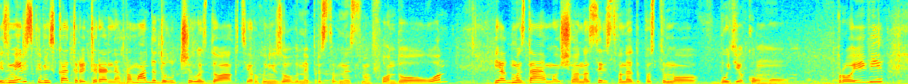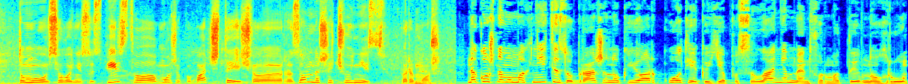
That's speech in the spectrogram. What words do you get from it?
Ізмаїльська міська територіальна громада долучилась до акції, організованої представництвом фонду ООН. Як ми знаємо, що насильство недопустимо в будь-якому прояві, Тому сьогодні суспільство може побачити, що разом наша чуйність переможе. На кожному магніті зображено QR-код, який є посиланням на інформативну гру,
